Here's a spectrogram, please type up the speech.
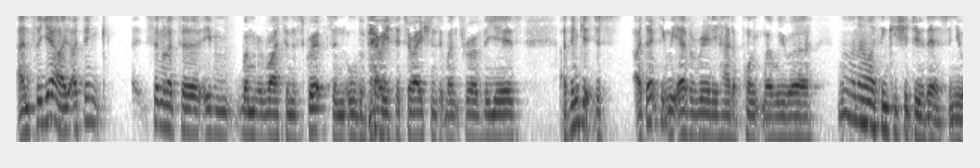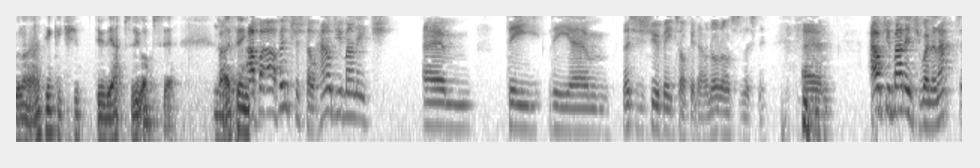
and so, yeah, I, I think similar to even when we were writing the script and all the various iterations it went through over the years, I think it just, I don't think we ever really had a point where we were, well, no, I think you should do this. And you were like, I think you should do the absolute opposite. But I think, but out of interest, though, how do you manage um, the the? Um, this is just you and me talking now. No one else is listening. How do you manage when an act,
